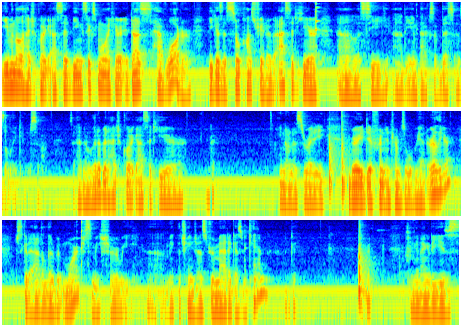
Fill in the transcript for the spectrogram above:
Even though the hydrochloric acid being 6 molar here, it does have water because it's so concentrated of acid here. Uh, let's see uh, the impacts of this as a ligand. So, so add a little bit of hydrochloric acid here you notice already very different in terms of what we had earlier. Just gonna add a little bit more just to make sure we uh, make the change as dramatic as we can. Okay. Again, I'm gonna use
